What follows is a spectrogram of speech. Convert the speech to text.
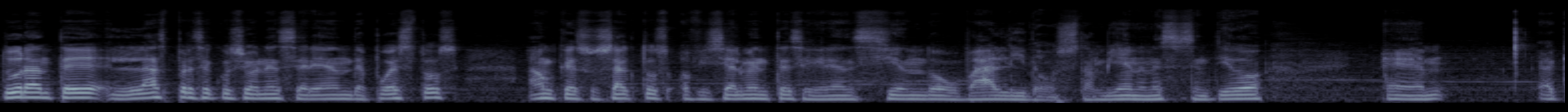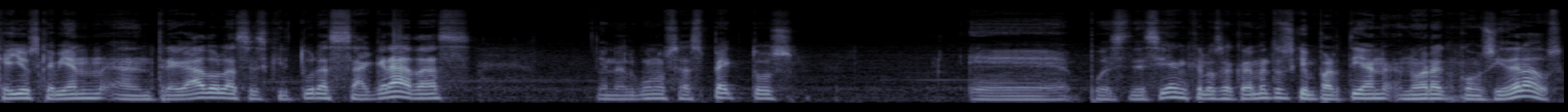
durante las persecuciones serían depuestos, aunque sus actos oficialmente seguirían siendo válidos. También en ese sentido, em, aquellos que habían entregado las escrituras sagradas, en algunos aspectos, eh, pues decían que los sacramentos que impartían no eran considerados.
